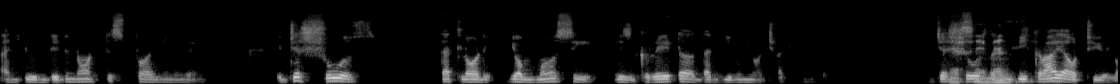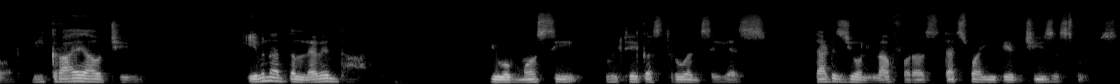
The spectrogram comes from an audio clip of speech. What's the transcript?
and you did not destroy Nineveh. It just shows that, Lord, your mercy is greater than even your judgment. Just yes, shows amen. that we cry out to you, Lord. We cry out to you. Even at the 11th hour, your mercy will take us through and say, Yes, that is your love for us. That's why you gave Jesus to us.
